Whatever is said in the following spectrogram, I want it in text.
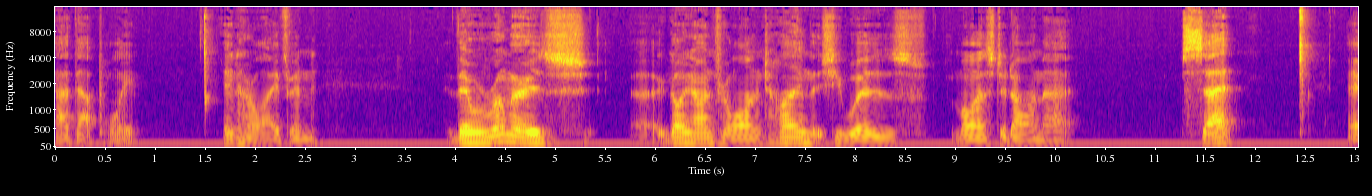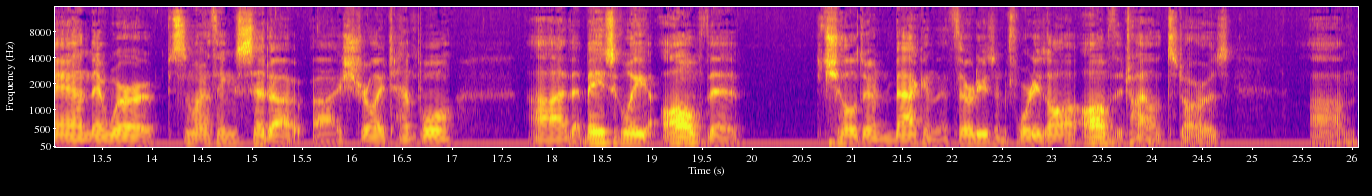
at that point in her life, and there were rumors uh, going on for a long time that she was molested on that set. And there were similar things said about uh, Shirley Temple uh, that basically all of the children back in the 30s and 40s, all, all of the child stars um,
